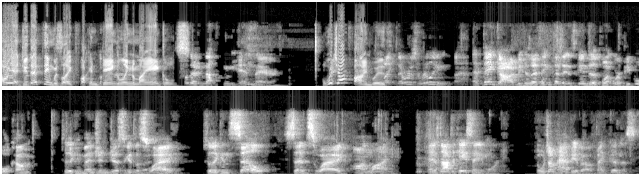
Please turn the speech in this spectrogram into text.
Oh yeah, dude, that thing was like fucking dangling to my ankles, but there's nothing in there. which I'm fine with. Like, there was really, and thank God, because I think that it's getting to the point where people will come to the convention just to get the swag, so they can sell said swag online, and it's not the case anymore, which I'm happy about. Thank goodness.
